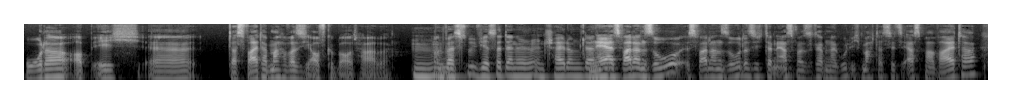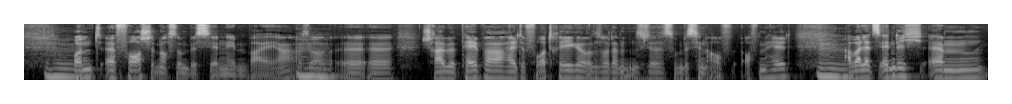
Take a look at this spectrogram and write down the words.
oder ob ich äh, das weitermache, was ich aufgebaut habe. Mhm. Und was, wie ist deine Entscheidung dann? Naja, es war dann so, es war dann so, dass ich dann erstmal gesagt habe, na gut, ich mache das jetzt erstmal weiter Mhm. und äh, forsche noch so ein bisschen nebenbei, ja. Also Mhm. äh, äh, schreibe Paper, halte Vorträge und so, damit man sich das so ein bisschen auf, offen hält. Mhm. Aber letztendlich, ähm,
